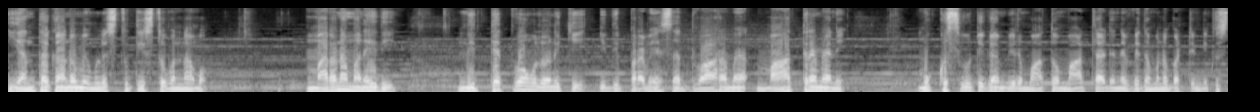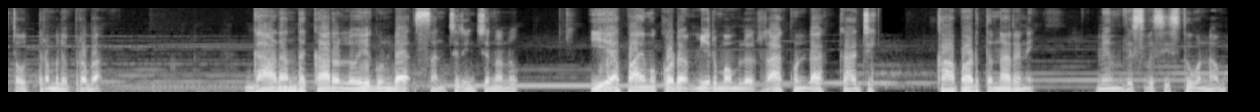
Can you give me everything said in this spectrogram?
ఎంతగానో మిమ్మల్ని స్థుతిస్తూ ఉన్నాము. మరణం అనేది నిత్యత్వములోనికి ఇది ప్రవేశ ద్వారమే మాత్రమే అని ముక్కుసూటిగా మీరు మాతో మాట్లాడిన విధమును బట్టి నీకు స్తోత్రములు ప్రభ. గాఢంధకార లోయగుండా సంచరించినను. ఏ అపాయము కూడా మీరు మమ్మల్ని రాకుండా కాచి కాపాడుతున్నారని మేము విశ్వసిస్తూ ఉన్నాము.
